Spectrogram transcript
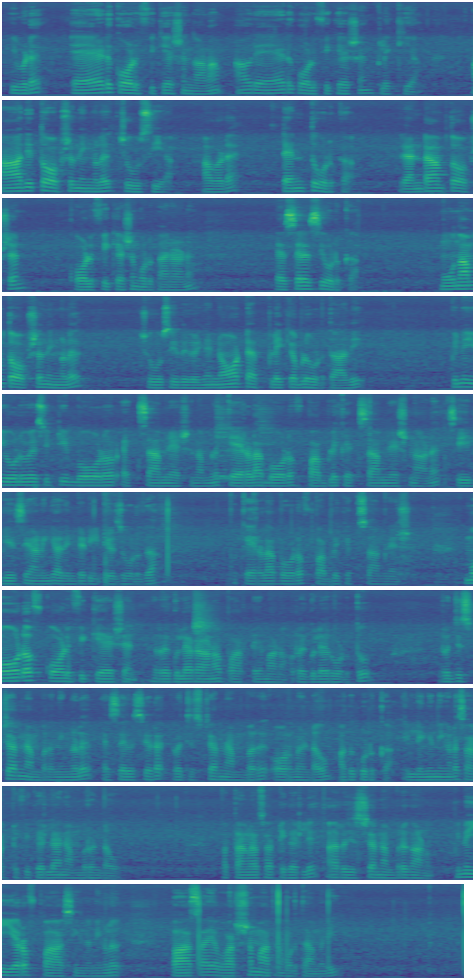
ഇവിടെ ആഡ് ക്വാളിഫിക്കേഷൻ കാണാം. ആ ഒരു ആഡ് ക്വാളിഫിക്കേഷൻ ക്ലിക്ക് ചെയ്യാം. ആദ്യത്തെ ഓപ്ഷൻ നിങ്ങൾ ചൂസ് ചെയ്യുക അവിടെ ടെൻത്ത് കൊടുക്കുക. രണ്ടാമത്തെ ഓപ്ഷൻ ക്വാളിഫിക്കേഷൻ കൊടുക്കാനാണ്. എസ് എൽ സി കൊടുക്കുക. മൂന്നാമത്തെ ഓപ്ഷൻ നിങ്ങൾ ചൂസ് ചെയ്ത് കഴിഞ്ഞാൽ നോട്ട് അപ്ലിക്കബിൾ കൊടുത്താൽ മതി. പിന്നെ യൂണിവേഴ്സിറ്റി ബോർഡ് ഓഫ് എക്സാമിനേഷൻ നമ്മൾ Kerala board of public examination ആണ്. സി ബി എസ് ഇ ആണെങ്കിൽ അതിന്റെ ഡീറ്റെയിൽസ് കൊടുക്കുക. അപ്പോൾ Kerala board of public examination mode of qualification regular ആണോ പാർട്ട് ടൈം ആണോ? റെഗുലർ കൊടുത്തു. രജിസ്റ്റർ നമ്പർ നിങ്ങൾ എസ് എൽ സിയുടെ രജിസ്റ്റർ നമ്പർ ഓർമ്മയുണ്ടാവും അത് കൊടുക്കുക. ഇല്ലെങ്കിൽ നിങ്ങളുടെ സർട്ടിഫിക്കറ്റിൽ ആ നമ്പർ ഉണ്ടാവും. പത്താം ക്ലാസ് സർട്ടിഫിക്കറ്റിൽ ആ രജിസ്റ്റർ നമ്പർ കാണും. പിന്നെ ഇയർ ഓഫ് പാസിങ് നിങ്ങൾ പാസ്സായ വർഷം മാത്രം കൊടുത്താൽ മതി.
